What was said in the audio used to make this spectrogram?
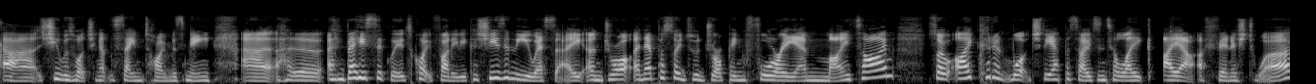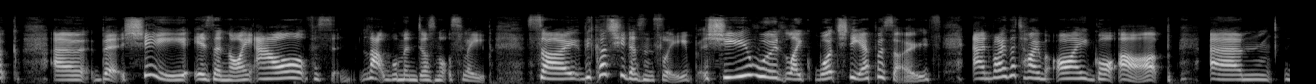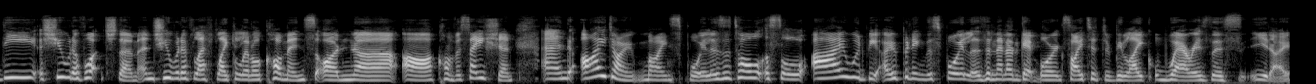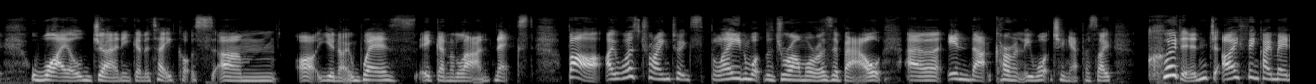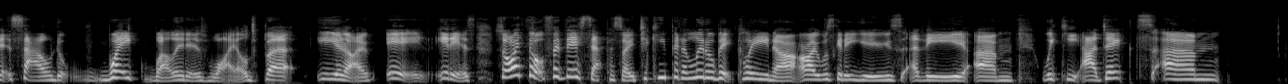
uh, she was watching at the same time as me. Uh, her, and basically, it's quite funny because she's in the USA and draw and episodes were dropping 4 a.m. my time, so I couldn't watch the episodes until like I uh, I finished work. Uh, but she is a night owl. For, that woman does not sleep, so because she doesn't sleep, she would like watch the episodes, and by the time I got up, um, the she would have watched them and she would have left like little comments on uh, our conversation. And I don't mind spoilers at all, so I would be opening the spoilers and then I'd get more excited to be like, where is this, you know, wild journey going to take us? Um, uh, you know, where's it going to land next? But I was trying to explain what the drama was about uh, in that currently watching episode. Couldn't. I think I made it sound way, well, it is wild, but you know, it, it is. So I thought for this episode, to keep it a little bit cleaner, I was going to use the um, Wiki Addicts um,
